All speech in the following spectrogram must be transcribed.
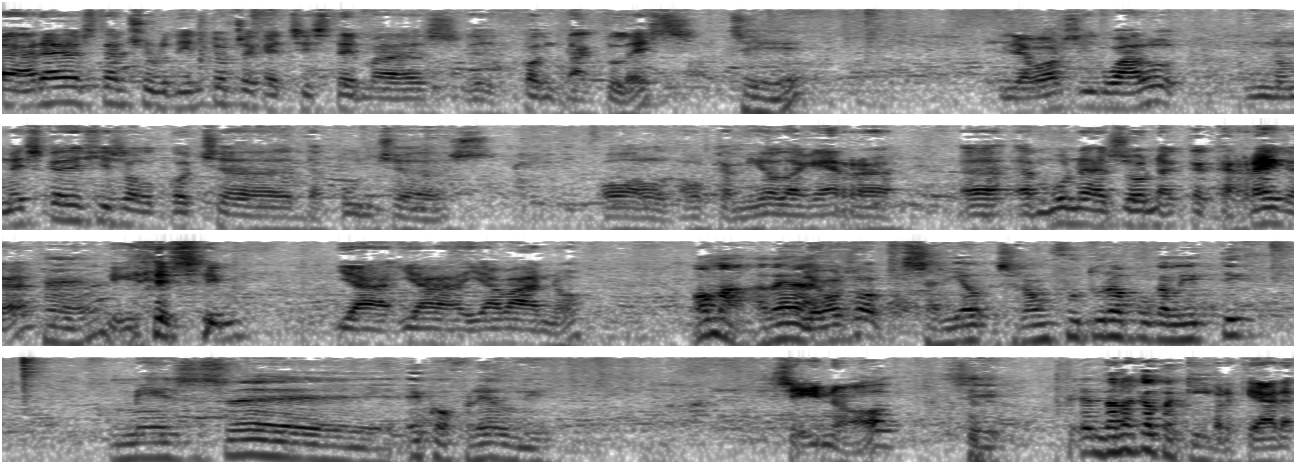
ara estan sortint tots aquests sistemes eh, contactless. Sí, Llavors, igual, només que deixis el cotxe de punxes o el, el camió de guerra eh, en una zona que carrega, Eh. diguéssim, ja, ja, ja va, no? Home, a veure, Llavors el- seria, serà un futur apocalíptic més eh, eco-friendly. Sí, no? Sí, hem d'anar cap aquí. Perquè ara,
